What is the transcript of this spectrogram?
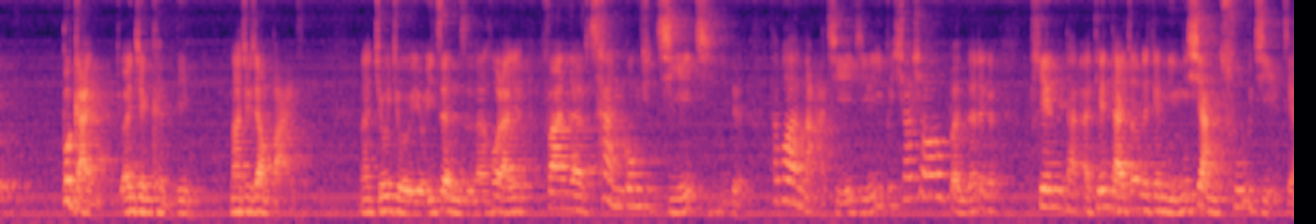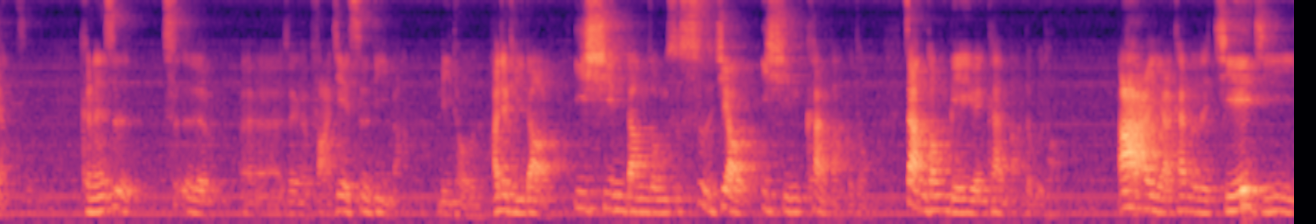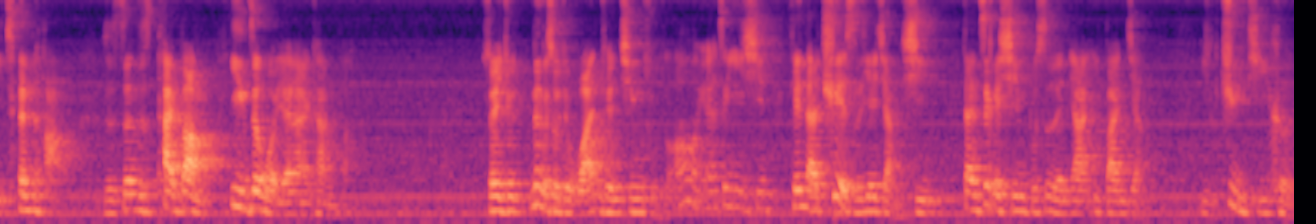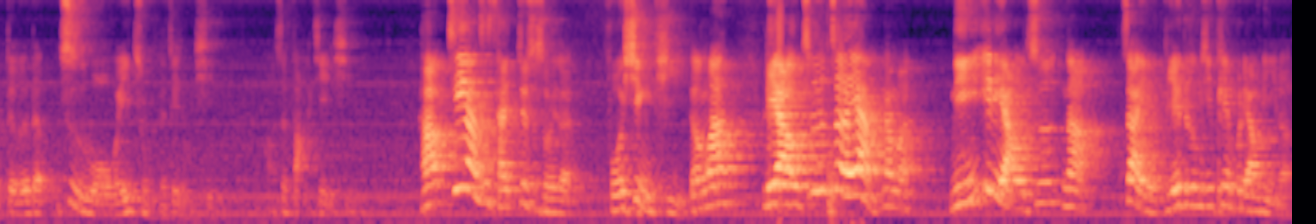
不敢完全肯定，那就这样摆着。那久久有一阵子呢，后来就翻了唱功去结集的，他不知道哪结集，一本小小本的那个天台呃天台中的个名相初解这样子，可能是是呃这个法界次第吧里头，他就提到了一心当中是四教一心看法不同，藏通别圆看法都不同。哎呀，看到的结集真好，这真的是太棒了，印证我原来看法。所以就那个时候就完全清楚说，哦，原来这一心天台确实也讲心，但这个心不是人家一般讲以具体可得的自我为主的这种心，啊，是法界心。好，这样子才就是所谓的佛性体，懂吗？了知这样，那么你一了知，那再有别的东西骗不了你了。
